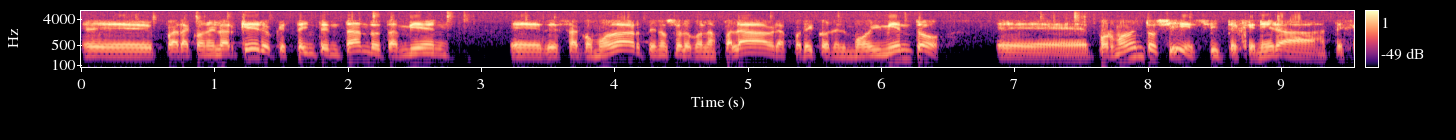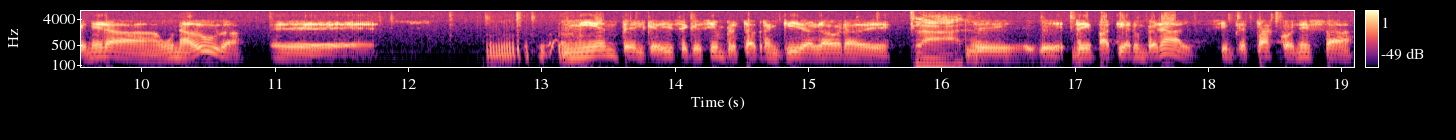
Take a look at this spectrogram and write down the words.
eh, para con el arquero que está intentando también eh, desacomodarte, no solo con las palabras, por ahí con el movimiento, eh, por momentos sí, sí te genera, te genera una duda miente el que dice que siempre está tranquilo a la hora de, de, patear un penal. Siempre estás con esa,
